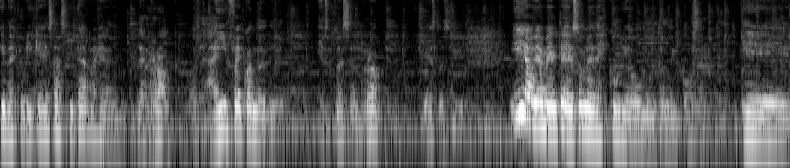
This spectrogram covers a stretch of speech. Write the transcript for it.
y descubrí que esas guitarras eran de rock. O sea, ahí fue cuando dije, esto es el rock. Y, esto y obviamente eso me descubrió un montón de cosas. Eh,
